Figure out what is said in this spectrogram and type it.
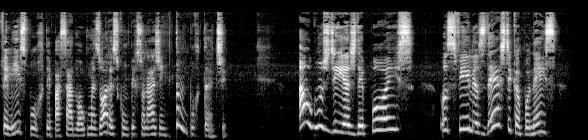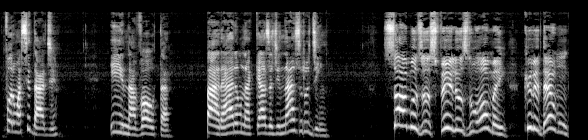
feliz por ter passado algumas horas com um personagem tão importante. Alguns dias depois, os filhos deste camponês foram à cidade e, na volta, pararam na casa de Nasruddin. Somos os filhos do homem que lhe deu um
